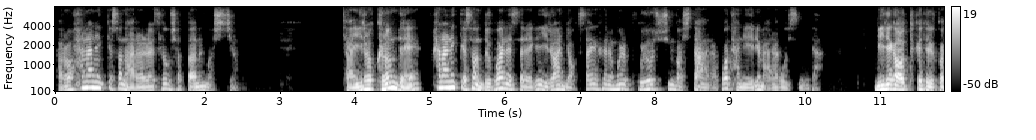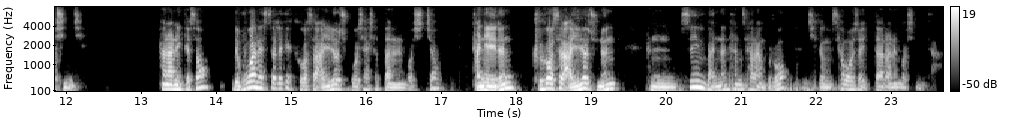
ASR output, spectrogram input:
바로 하나님께서 나라를 세우셨다는 것이죠. 자, 이러, 그런데 하나님께서 느부갓네살에게 이러한 역사의 흐름을 보여주신 것이다 라고 다니엘이 말하고 있습니다. 미래가 어떻게 될 것인지 하나님께서 느부갓네살에게 그것을 알려주고자 하셨다는 것이죠. 다니엘은 그것을 알려주는 한 쓰임 받는 한 사람으로 지금 세워져 있다라는 것입니다.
